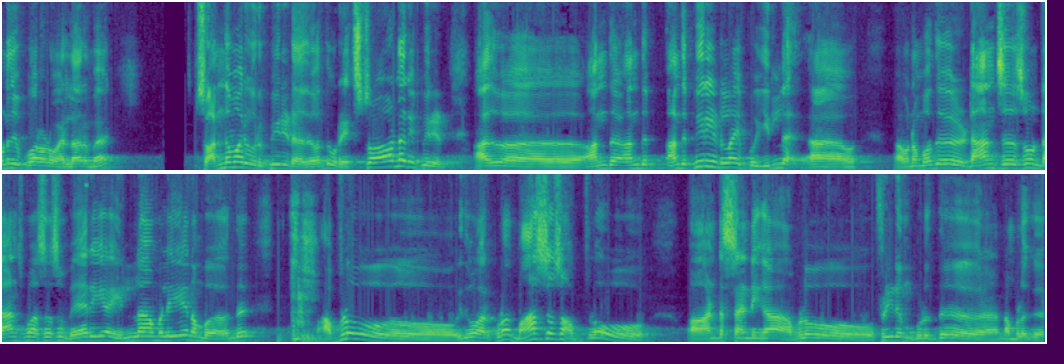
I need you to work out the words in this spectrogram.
முனைஞ்சு போராடுவோம் எல்லாருமே. ஸோ அந்த மாதிரி ஒரு பீரியட் அது வந்து ஒரு எக்ஸ்ட்ரானரி பீரியட் அது அந்த அந்த அந்த பீரியட்லாம் இப்போ இல்லை. நம்ம வந்து டான்சர்ஸும் டான்ஸ் மாஸ்டர்ஸும் வேறையா இல்லாமலேயே நம்ம வந்து அவ்வளோ இதுவாக இருக்கணும். மாஸ்டர்ஸும் அவ்வளோ அண்டர்ஸ்டாண்டிங்காக அவ்வளோ ஃப்ரீடம் கொடுத்து நம்மளுக்கு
